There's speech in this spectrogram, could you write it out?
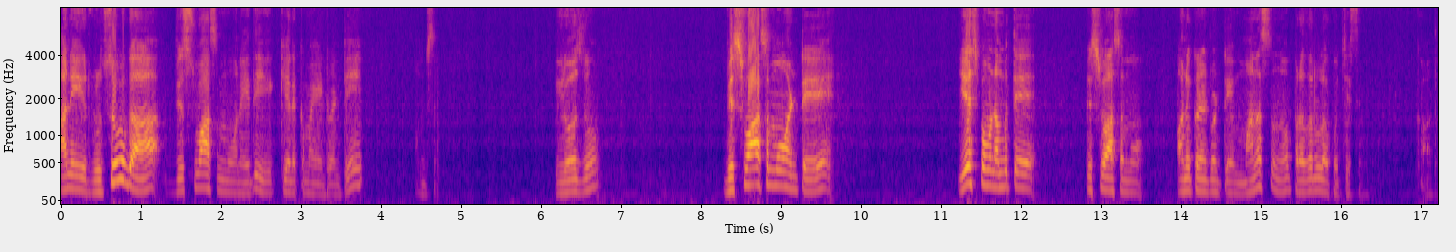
అని రుజువుగా విశ్వాసము అనేది కీలకమైనటువంటి అంశం. ఈరోజు విశ్వాసము అంటే ఏసుపము నమ్మితే విశ్వాసము అనుకునేటువంటి మనస్సును ప్రజల్లోకి వచ్చేసింది. కాదు.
